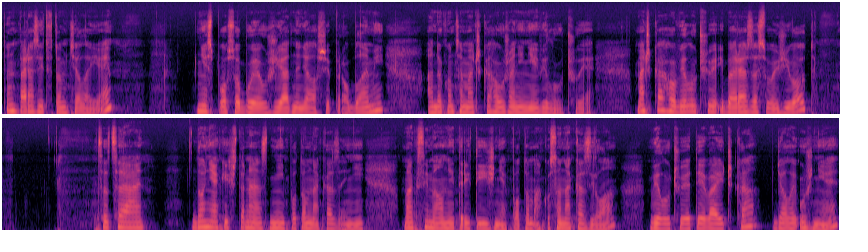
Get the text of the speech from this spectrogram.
ten parazit v tom tele je, nespôsobuje už žiadne ďalšie problémy a dokonca mačka ho už ani nevylúčuje. Mačka ho vylúčuje iba raz za svoj život, cca do nejakých 14 dní po tom nakazení, maximálne 3 týždne potom, ako sa nakazila, vylúčuje tie vajíčka, ďalej už nie.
